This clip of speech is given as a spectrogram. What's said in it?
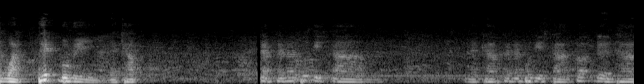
จังหวัดเพชรบุรีนะครับจากคณะผู้ติดตามนะครับคณะผู้ติดตามก็เดินทาง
